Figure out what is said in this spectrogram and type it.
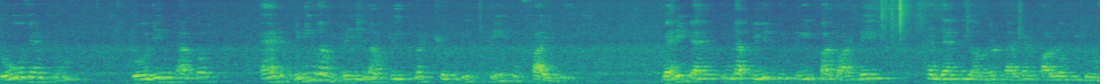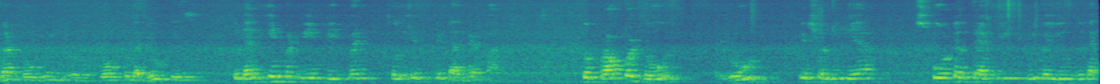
dose and route, dosing interval, and minimum duration of treatment should be three to five days. Many times in the field we treat for one day and then the owner doesn't follow, we do not go, we go to the new case. So then in between treatment, so it does not work. So proper dose, route, it should be there. Sportal therapy, we may use with the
